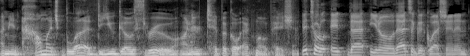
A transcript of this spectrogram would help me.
I mean, how much blood do you go through on your typical ECMO patient? It total it that you know that's a good question and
